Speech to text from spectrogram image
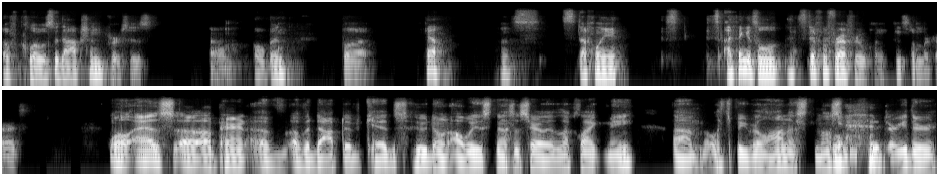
of closed adoption versus um, open. But yeah that's it's definitely it's, it's i think it's a little it's different for everyone in some regards. Well, as a, parent of of adoptive kids who don't always necessarily look like me, um, let's be real honest. Most of the Yeah. kids are either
